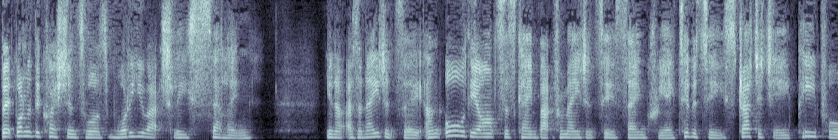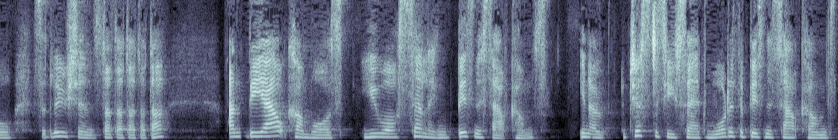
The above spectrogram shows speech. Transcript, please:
But one of the questions was, what are you actually selling? You know, as an agency, and all the answers came back from agencies saying creativity, strategy, people, solutions, da da da da da. And the outcome was you are selling business outcomes. You know, just as you said, what are the business outcomes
